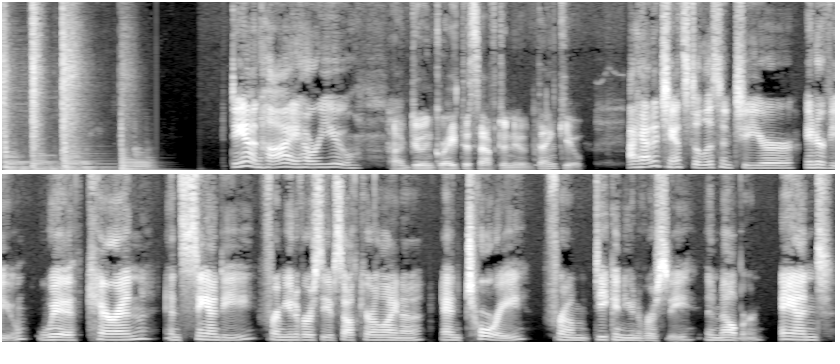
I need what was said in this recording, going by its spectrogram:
fun. you. Dan, hi, how are you? I'm doing great this afternoon. Thank you. I had a chance to listen to your interview with Karen and Sandy from University of South Carolina and Tori from Deakin University in Melbourne. And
